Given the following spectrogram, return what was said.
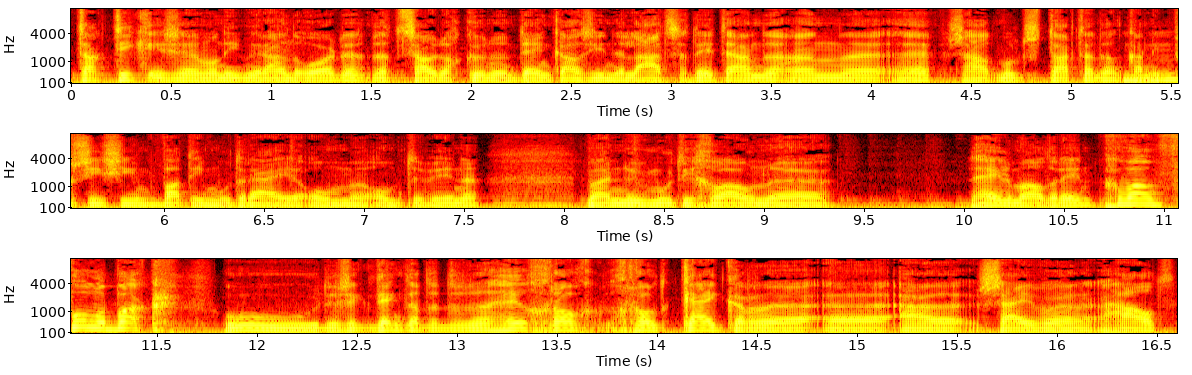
Tactiek is helemaal niet meer aan de orde. Dat zou nog kunnen denken als hij in de laatste rit aan de, aan, eh, hè, ze had moeten starten. Dan kan hij precies zien wat hij moet rijden om, eh, om te winnen. Maar nu moet hij gewoon eh, helemaal erin. Gewoon volle bak. Oeh, dus ik denk dat het een heel groot, groot kijkercijfer haalt.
